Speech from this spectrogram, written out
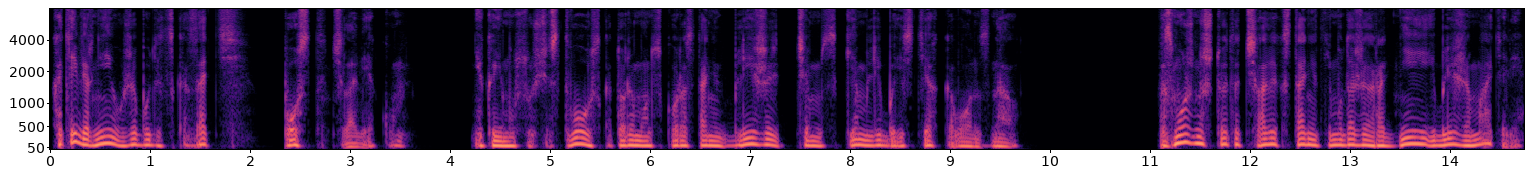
Хотя, вернее, уже будет сказать пост человеку, некоему существу, с которым он скоро станет ближе, чем с кем-либо из тех, кого он знал. Возможно, что этот человек станет ему даже роднее и ближе матери,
